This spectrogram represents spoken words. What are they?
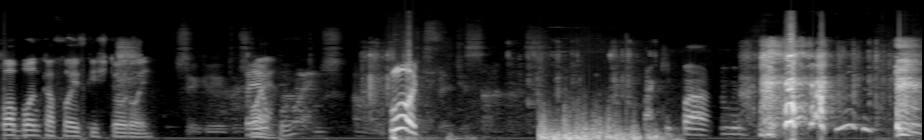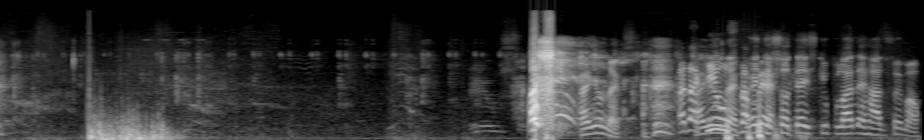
Qual bônica foi que estourou aí? Pô. Putz! Que pariu. Caiu, Neco. Sai daqui, Caiu, urso da Eita, eu peste. soltei a skill pro lado errado, foi mal.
